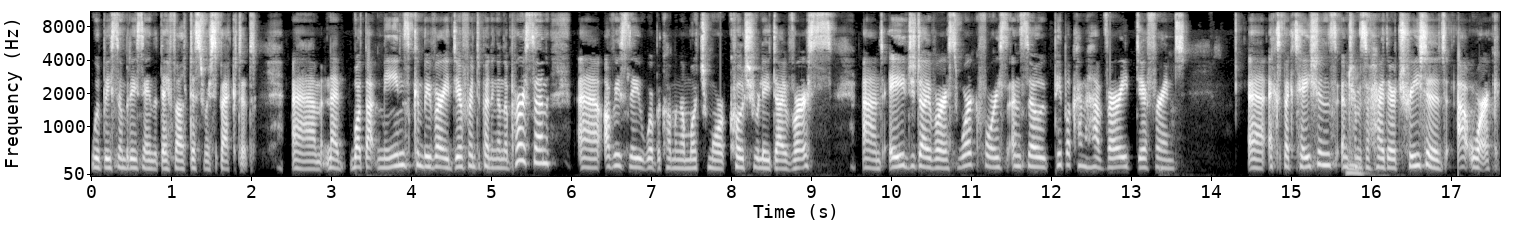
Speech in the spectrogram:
would be somebody saying that they felt disrespected. Um, now, what that means can be very different depending on the person. Uh, obviously, we're becoming a much more culturally diverse and age diverse workforce, and so people can have very different uh, expectations in terms of how they're treated at work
